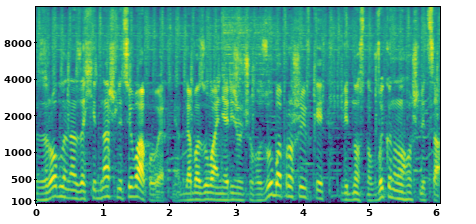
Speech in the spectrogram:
зроблена західна шліцьова поверхня для базування ріжучого зуба прошивки відносно виконаного шліца.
